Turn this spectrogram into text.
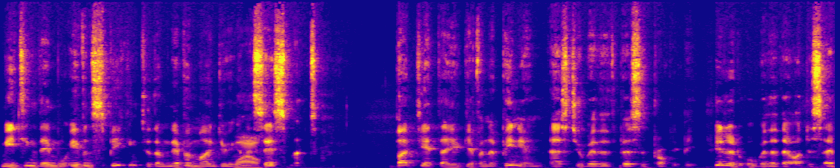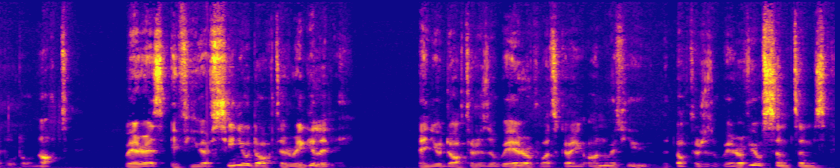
meeting them, or even speaking to them, never mind doing wow. an assessment. But yet they give an opinion as to whether the person is properly being treated or whether they are disabled or not. Whereas if you have seen your doctor regularly and your doctor is aware of what's going on with you, the doctor is aware of your symptoms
